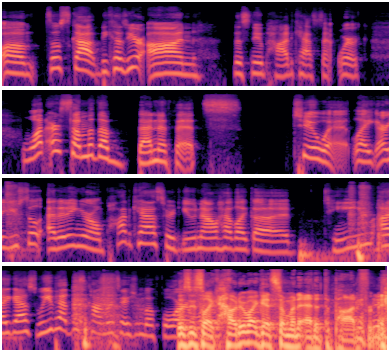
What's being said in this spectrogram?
um, so Scott, because you're on this new podcast network, what are some of the benefits to it? Like, are you still editing your own podcast, or do you now have like a team? I guess we've had this conversation before. Lizzie's where- like, how do I get someone to edit the pod for me?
